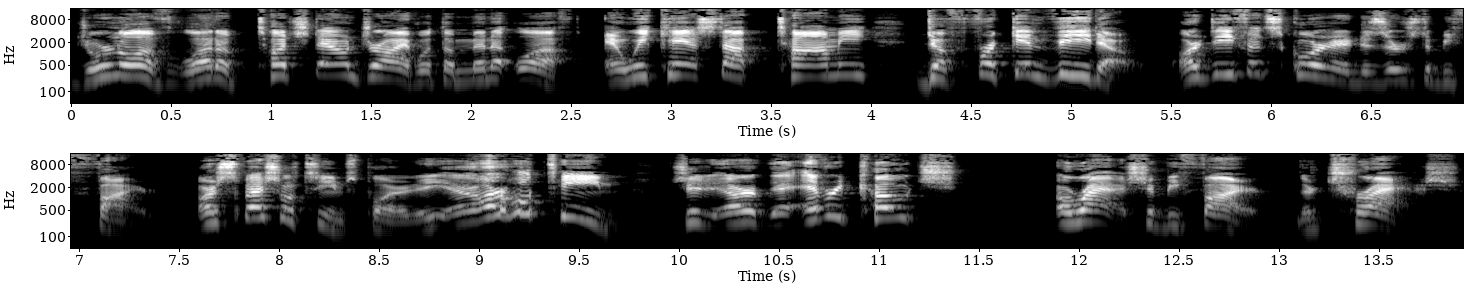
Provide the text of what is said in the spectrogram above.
Jordan Love led a touchdown drive with a minute left, and we can't stop Tommy DeFrickin' Vito. Our defense coordinator deserves to be fired. Our special teams player, our whole team should, our, every coach around should be fired. They're trash,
